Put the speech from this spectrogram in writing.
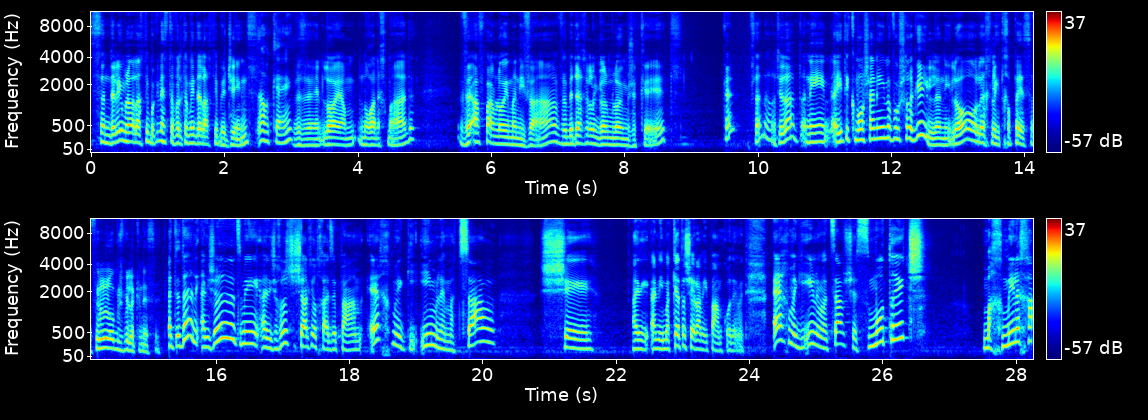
סנדלים לא הלכתי בכנסת, אבל תמיד הלכתי בג'ינס, אוקיי. וזה לא היה נורא נחמד, ואף פעם לא עם עניבה, ובדרך כלל גם לא עם ז'קט. כן, בסדר, את יודעת, אני הייתי כמו שאני לבוש רגיל, אני לא הולך להתחפש, אפילו לא בשביל הכנסת. אתה יודע, אני, אני שואלת את עצמי, אני חושבת ששאלתי אותך את זה פעם, איך מגיעים למצב ש... אני, אני אמקד את השאלה מפעם קודמת. איך מגיעים למצב שסמוטריץ' מחמיא לך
